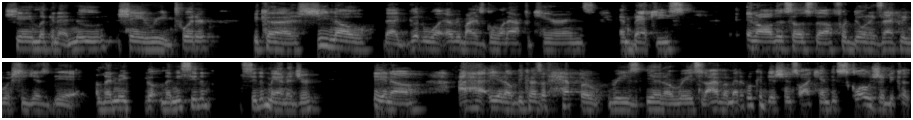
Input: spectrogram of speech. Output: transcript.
she ain't looking at news. She ain't reading Twitter because she know that good and well everybody's going after Karens and Becky's and all this other stuff for doing exactly what she just did. Let me go. Let me see the see the manager. You know, I had you know because of HIPAA reason. You know, reason I have a medical condition, so I can't disclose it because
